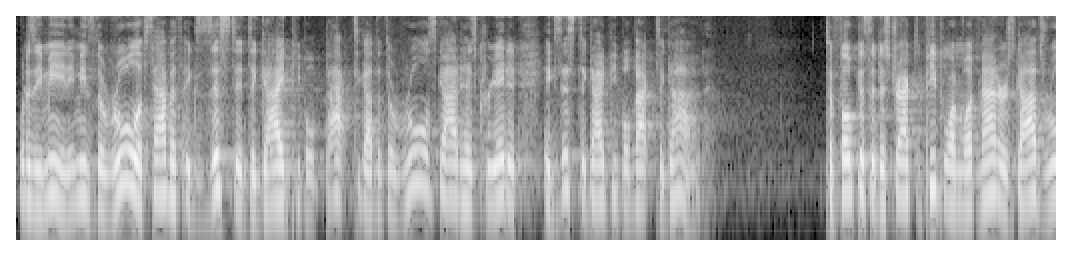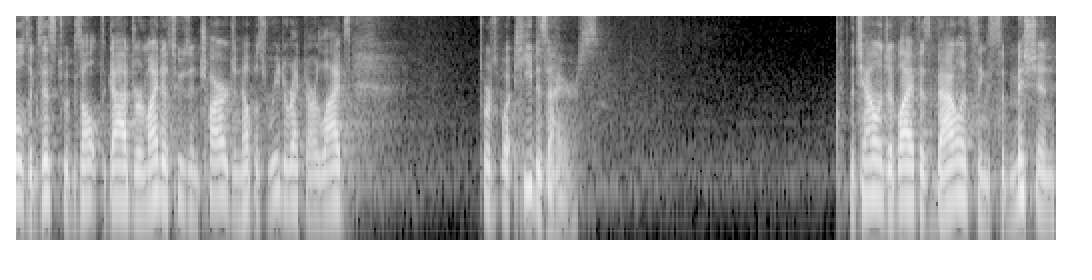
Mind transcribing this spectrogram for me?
What does he mean? He means the rule of Sabbath existed to guide people back to God, that the rules God has created exist to guide people back to God. To focus a distracted people on what matters, God's rules exist to exalt God, to remind us who's in charge, and help us redirect our lives towards what He desires. The challenge of life is balancing submission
